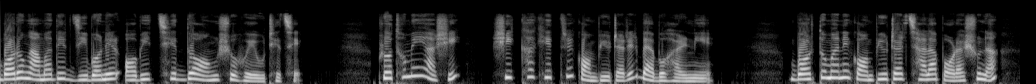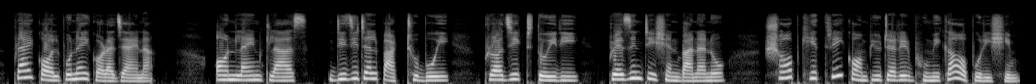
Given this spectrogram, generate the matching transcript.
বরং আমাদের জীবনের অবিচ্ছেদ্য অংশ হয়ে উঠেছে। প্রথমেই আসি শিক্ষাক্ষেত্রে কম্পিউটারের ব্যবহার নিয়ে। বর্তমানে কম্পিউটার ছাড়া পড়াশোনা প্রায় কল্পনাই করা যায় না। অনলাইন ক্লাস, ডিজিটাল পাঠ্য বই, প্রজেক্ট তৈরি, প্রেজেন্টেশন বানানো, সব ক্ষেত্রেই কম্পিউটারের ভূমিকা অপরিসীম।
